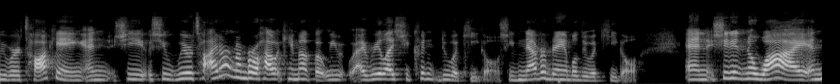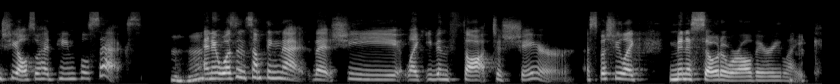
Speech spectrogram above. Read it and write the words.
we were talking and she she we were ta- I don't remember how it came up but we I realized she couldn't do a kegel. She'd never been able to do a kegel. And she didn't know why and she also had painful sex. Mm-hmm. And it wasn't something that that she like even thought to share. Especially like Minnesota we're all very like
